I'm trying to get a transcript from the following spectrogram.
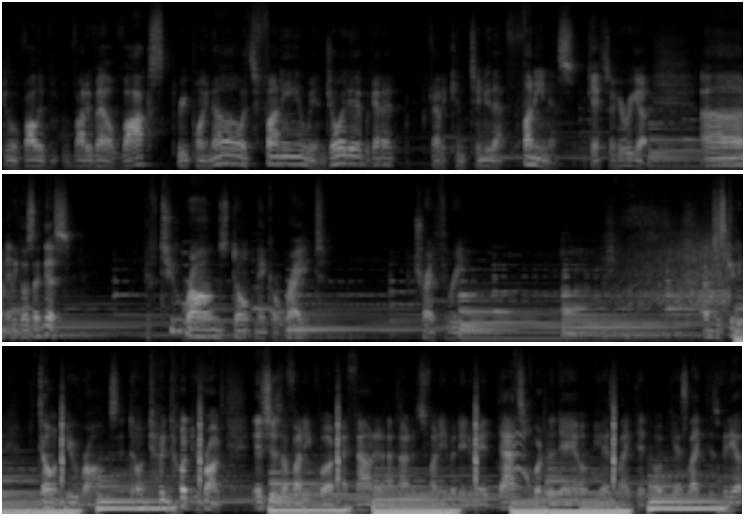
doing Vadivel Vox 3.0. It's funny. We enjoyed it. We gotta gotta continue that funniness. Okay, so here we go. Um, and it goes like this: If two wrongs don't make a right, try three. I'm just kidding. Don't do wrongs. Don't do don't do wrongs. It's just a funny quote. I found it. I thought it was funny. But anyway, that's the quote of the day. I hope you guys liked it. Hope you guys liked this video.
